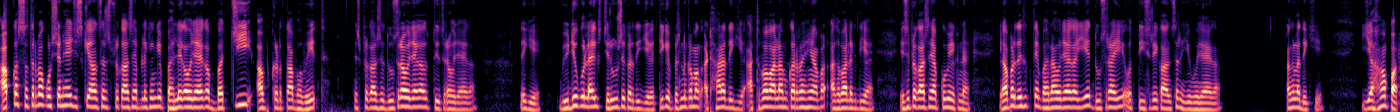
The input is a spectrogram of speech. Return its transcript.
आपका सत्रहवा क्वेश्चन है, जिसके आंसर इस प्रकार से आप लिखेंगे, पहले का हो जाएगा, बच्ची अवकर्ता भवेत। इस प्रकार से दूसरा हो जाएगा तो तीसरा हो जाएगा। देखिए, वीडियो को लाइक ज़रूर से कर दीजिएगा, ठीक है? प्रश्न क्रमांक अठारह देखिए, अथवा वाला हम कर रहे हैं यहाँ पर, अथवा लिख दिया है। इसी प्रकार से आपको भी लिखना है। यहाँ पर देख सकते हैं, पहला हो जाएगा ये, दूसरा ये और तीसरे का आंसर ये हो जाएगा। अगला देखिए, यहाँ पर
